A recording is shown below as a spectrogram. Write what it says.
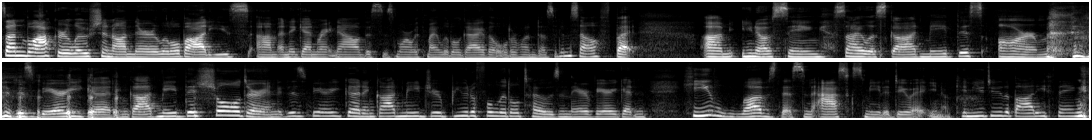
sunblock or lotion on their little bodies. Um, and again, right now, this is more with my little guy. The older one does it himself. But, um, you know, saying, Silas, God made this arm, and it is very good. And God made this shoulder, and it is very good. And God made your beautiful little toes, and they're very good. And He loves this and asks me to do it. You know, can you do the body thing?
